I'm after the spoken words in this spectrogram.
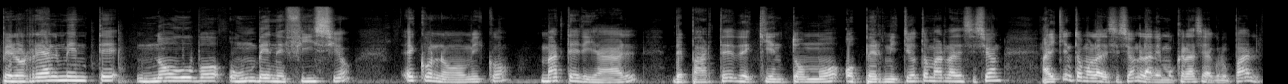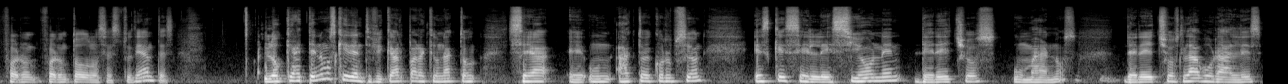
Pero realmente no hubo un beneficio económico, material, de parte de quien tomó o permitió tomar la decisión. Hay quien tomó la decisión, la democracia grupal, fueron, fueron todos los estudiantes. Lo que tenemos que identificar para que un acto sea eh, un acto de corrupción es que se lesionen derechos humanos, derechos laborales,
